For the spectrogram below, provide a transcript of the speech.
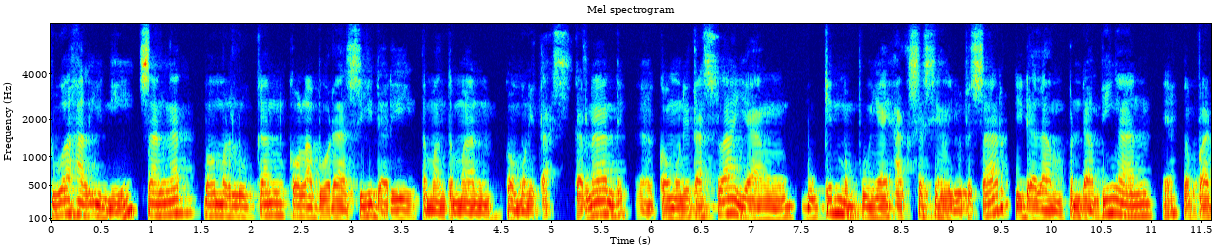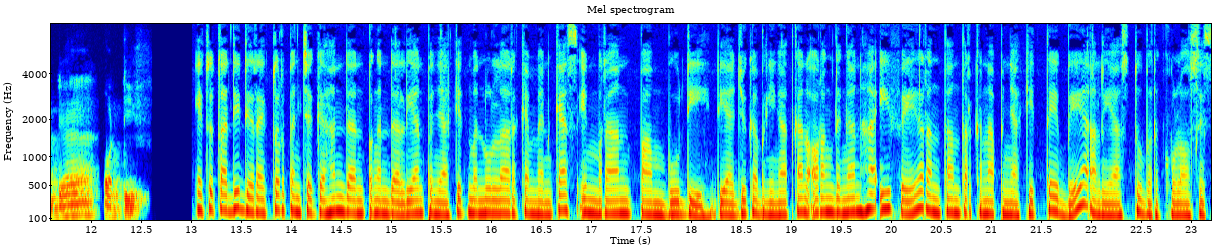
dua hal ini sangat memerlukan kolaborasi dari teman-teman komunitas. Karena eh, komunitaslah yang mungkin mempunyai akses yang lebih besar di dalam pendampingan ya, kepada ODIF. Itu tadi Direktur Pencegahan dan Pengendalian Penyakit Menular Kemenkes Imran Pambudi. Dia juga mengingatkan orang dengan HIV rentan terkena penyakit TB alias tuberkulosis.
